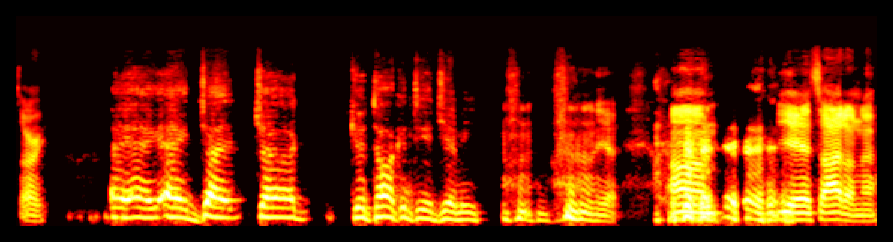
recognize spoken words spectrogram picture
Sorry. Hey, hey, hey, J- J- good talking to you, Jimmy. yeah. Um, yeah. So I don't know.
